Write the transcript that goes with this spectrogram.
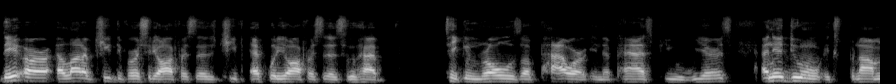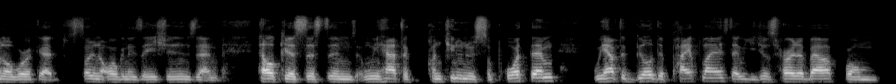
There are a lot of chief diversity officers, chief equity officers who have taken roles of power in the past few years, and they're doing phenomenal work at certain organizations and healthcare systems, and we have to continue to support them we have to build the pipelines that you just heard about from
